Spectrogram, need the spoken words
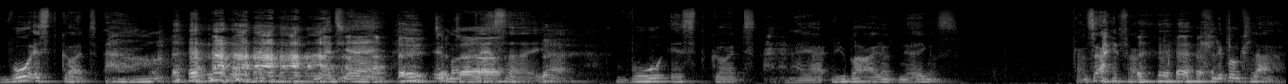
wo ist Gott? Natürlich. Immer besser, ja. Wo ist Gott? Naja, überall und nirgends. Ganz einfach. Klipp und klar.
